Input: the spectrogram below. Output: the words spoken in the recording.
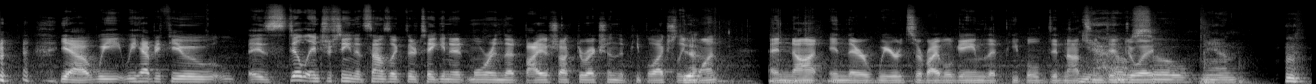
yeah, we we Happy Few is still interesting. It sounds like they're taking it more in that Bioshock direction that people actually Yeah. want, and not in their weird survival game that people did not seem to enjoy. So man,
